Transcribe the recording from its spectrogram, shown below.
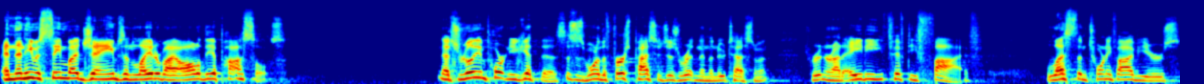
And then he was seen by James and later by all of the apostles. Now, it's really important you get this. This is one of the first passages written in the New Testament. It's written around AD 55, less than 25 years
